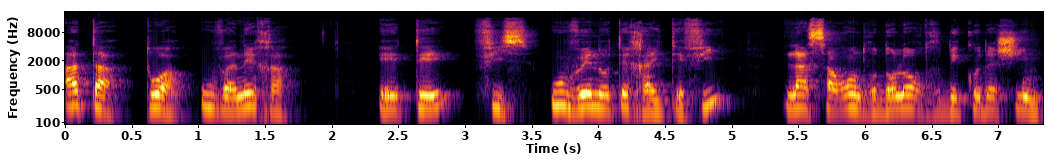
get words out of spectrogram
Ata, toi, Uvanecha, et tes fils, Uvenotecha et tes filles, là ça rentre dans l'ordre des Kodashim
